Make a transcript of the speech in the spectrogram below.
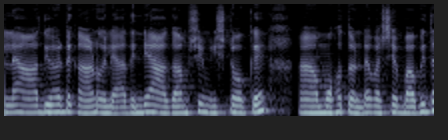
എല്ലാം ആദ്യമായിട്ട് കാണുമല്ലേ അതിന്റെ ആകാംക്ഷയും ഇഷ്ടമൊക്കെ മുഖത്തുണ്ട്. പക്ഷേ ബബിത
